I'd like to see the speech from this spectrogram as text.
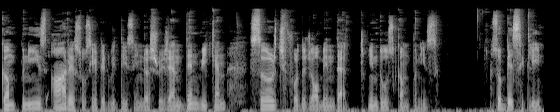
companies are associated with these industries and then we can search for the job in that in those companies. So basically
